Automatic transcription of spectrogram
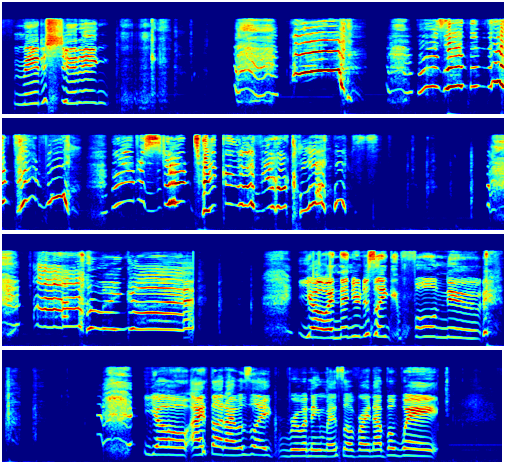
and then you're just like full nude. Yo, I thought I was like ruining myself right now, but wait.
